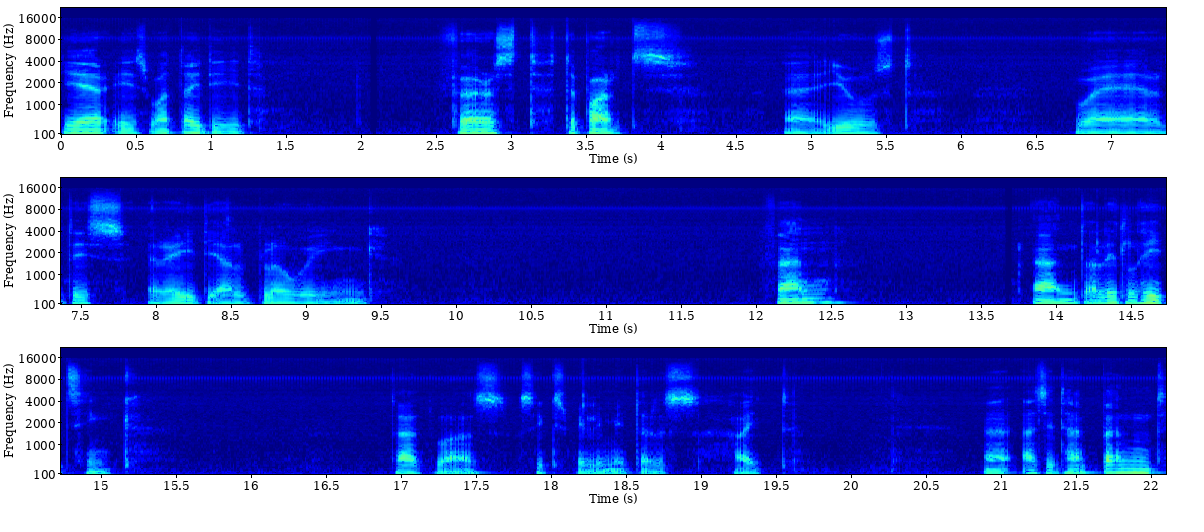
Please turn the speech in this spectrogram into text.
here is what I did. First, the parts uh, used were this radial blowing fan and a little heatsink that was 6 millimeters height. Uh, as it happened,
